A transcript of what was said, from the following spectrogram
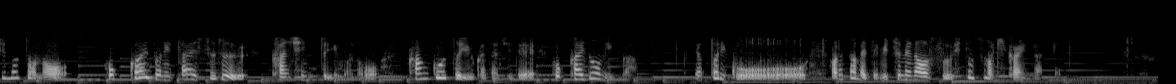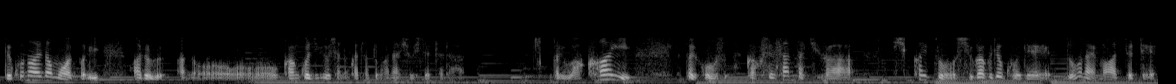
足元の北海道に対する関心というものを観光という形で北海道民がやっぱりこう改めて見つめ直す一つの機会になったと。でこの間もやっぱりある、あの観光事業者の方とお話をしてたらぱり若いやっぱりこう学生さんたちがしっかりと修学旅行で道内回ってて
